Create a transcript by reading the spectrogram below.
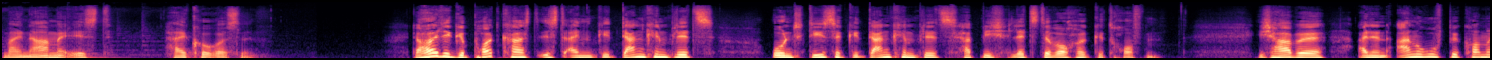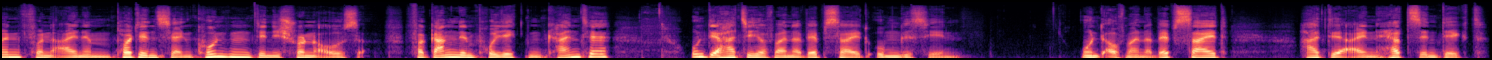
Mein Name ist Heiko Rössel. Der heutige Podcast ist ein Gedankenblitz und dieser Gedankenblitz hat mich letzte Woche getroffen. Ich habe einen Anruf bekommen von einem potenziellen Kunden, den ich schon aus vergangenen Projekten kannte, und er hat sich auf meiner Website umgesehen. Und auf meiner Website hat er ein Herz entdeckt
